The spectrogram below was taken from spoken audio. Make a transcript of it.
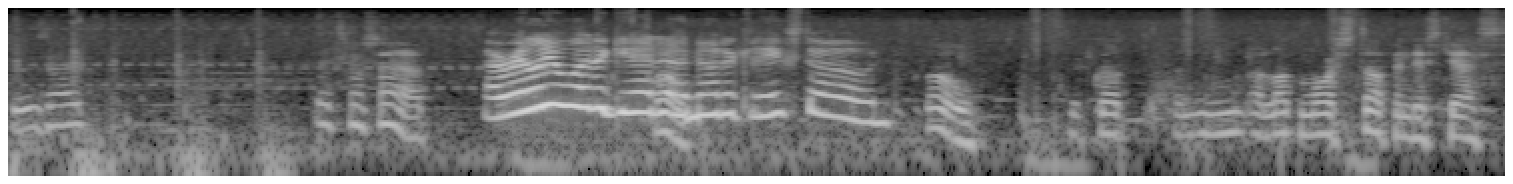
suicide? That's so sad. I really want to get Whoa. another gravestone. Whoa, we've got a, a lot more stuff in this chest.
